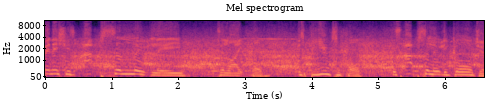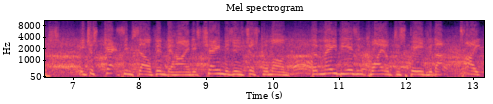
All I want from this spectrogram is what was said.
finish is absolutely delightful. It's beautiful. It's absolutely gorgeous. He just gets himself in behind. It's Chambers who's just come on that maybe isn't quite up to speed with that tight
